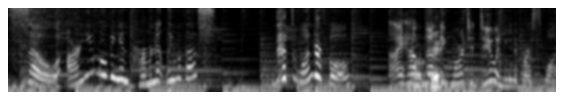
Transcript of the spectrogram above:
So, are you moving in permanently with us? That's wonderful. I have okay. nothing more to do in Universe 1.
